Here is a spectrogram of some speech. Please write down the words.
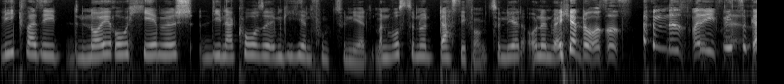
wie quasi neurochemisch die Narkose im Gehirn funktioniert. Man wusste nur, dass die funktioniert und in welcher Dosis. Das fand ich viel zu geil.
